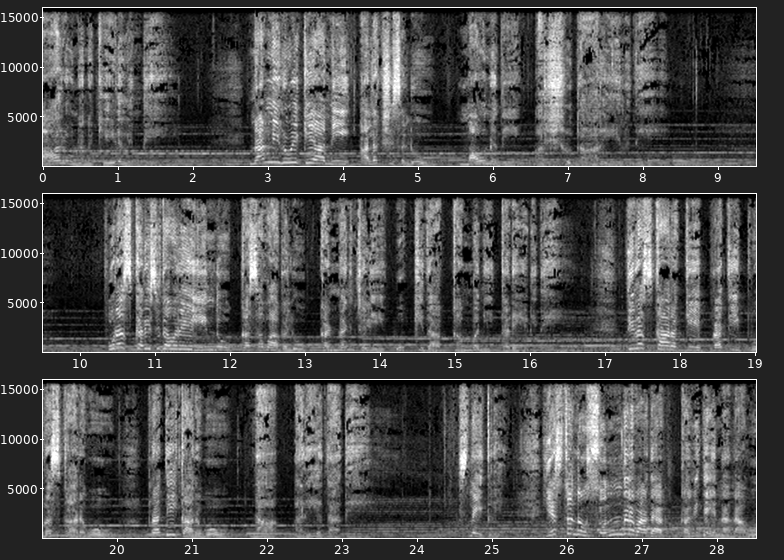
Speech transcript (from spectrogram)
ಆರು ನನ್ನ ಕೇಳಲೆಂದೆ. ನನ್ನಿರುವಿಕೆಯ ನೀ ಅಲಕ್ಷಿಸಲು ಮೌನದಿ ಅಶ್ರುಧಾರೆ ಏರದೆ. ಪುರಸ್ಕರಿಸಿದವರೇ ಇಂದು ಕಸವಾಗಲು ಕಣ್ಣಂಚಲಿ ಉಕ್ಕಿದ ಕಂಬನಿ ತಡೆಹಿಡಿದೆ. ತಿರಸ್ಕಾರಕ್ಕೆ ಪ್ರತಿ ಪುರಸ್ಕಾರವೋ, ಪ್ರತೀಕಾರವೋ ನಾ ಅರಿಯದಾದೆ. ಸ್ನೇಹಿತರೆ ಎಷ್ಟೊಂದು ಸುಂದರವಾದ ಕವಿತೆಯನ್ನ ನಾವು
